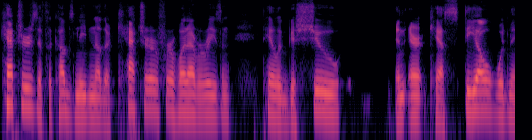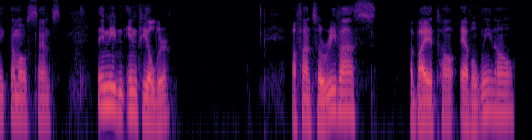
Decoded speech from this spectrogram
Catchers, if the Cubs need another catcher for whatever reason, Taylor Gushue and Erick Castillo would make the most sense. They need an infielder. Alfonso Rivas, Abiatal Avelino,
